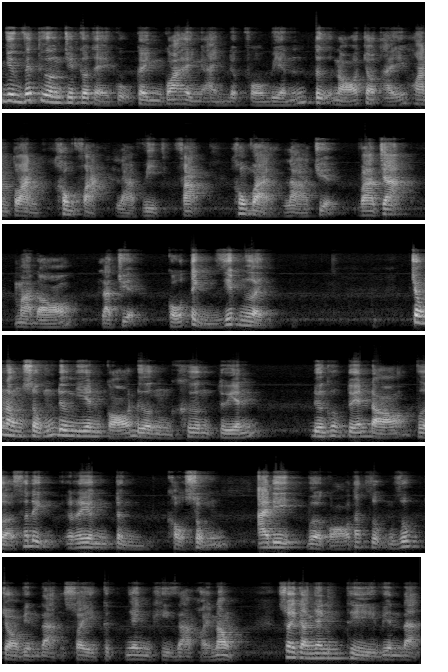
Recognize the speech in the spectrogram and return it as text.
Nhưng vết thương trên cơ thể cụ Kình qua hình ảnh được phổ biến tự nó cho thấy hoàn toàn không phải là vi phạm, không phải là chuyện va chạm, mà đó là chuyện cố tình giết người. Trong nòng súng đương nhiên có đường khương tuyến. Đường khương tuyến đó vừa xác định riêng từng khẩu súng ID vừa có tác dụng giúp cho viên đạn xoay cực nhanh khi ra khỏi nòng. Xoay càng nhanh thì viên đạn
